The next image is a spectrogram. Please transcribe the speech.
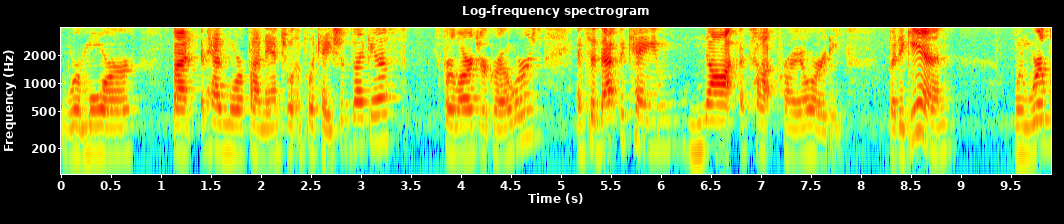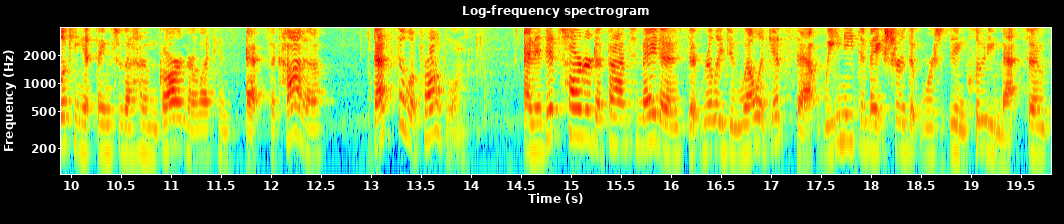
were more had more financial implications, I guess, for larger growers, and so that became not a top priority. But again, when we're looking at things for the home gardener, like in, at Sakata, that's still a problem. And if it's harder to find tomatoes that really do well against that, we need to make sure that we're including that. So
